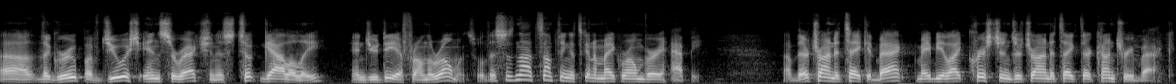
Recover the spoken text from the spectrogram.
uh, the group of Jewish insurrectionists took Galilee and Judea from the Romans. Well, this is not something that's going to make Rome very happy. Uh, they're trying to take it back, maybe like Christians are trying to take their country back.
